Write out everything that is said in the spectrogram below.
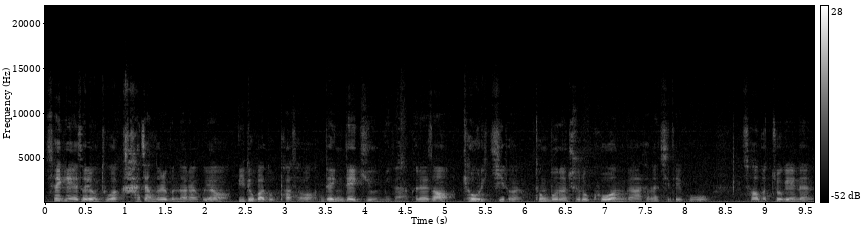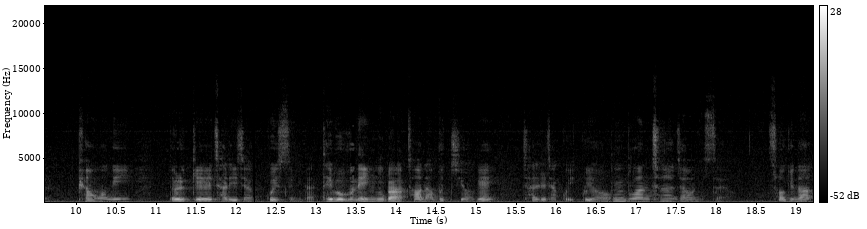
세계에서 영토가 가장 넓은 나라고요. 미도가 높아서 냉대 기후입니다. 그래서 겨울이 길어요. 동부는 주로 고원과 산악지대고 서부 쪽에는 평원이 넓게 자리 잡고 있습니다. 대부분의 인구가 서남부 지역에 자리를 잡고 있고요. 풍부한 천연 자원이 있어요. 석유나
